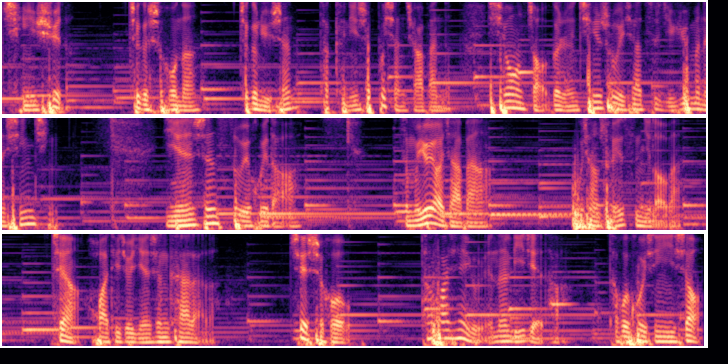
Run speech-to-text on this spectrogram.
情绪的。这个时候呢？这个女生她肯定是不想加班的，希望找个人倾诉一下自己郁闷的心情。延伸思维回答啊，怎么又要加班啊？我想锤死你老板。这样话题就延伸开来了。这时候，他发现有人能理解他，他会会心一笑，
